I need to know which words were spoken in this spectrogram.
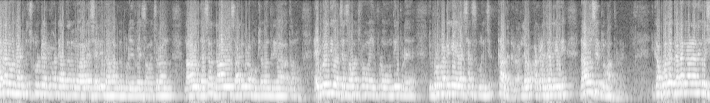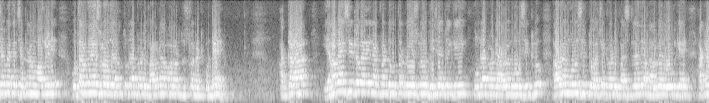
అతను నడిపించుకునేటువంటి అతను వ్యవహార శైలి దాదాపు ఇప్పుడు ఇరవై సంవత్సరాలు నాలుగు దశ నాలుగు సార్లు కూడా ముఖ్యమంత్రిగా అతను అయిపోయింది. వచ్చే సంవత్సరం ఇప్పుడు ఉంది. ఇప్పుడు ఇప్పుడు మటుకే ఎలక్షన్స్ గురించి కాదు అక్కడ. అక్కడ జరిగేది నాలుగు సీట్లు మాత్రమే. ఇకపోతే తెలంగాణ విషయం అయితే చెప్పినాం ఆల్రెడీ. ఉత్తరప్రదేశ్లో జరుగుతున్నటువంటి పరిణామాలను దృష్టిలో పెట్టుకుంటే అక్కడ ఎనభై సీట్లు కలిగినటువంటి ఉత్తరప్రదేశ్లో బీజేపీకి ఉన్నటువంటి అరవై మూడు సీట్లు. అరవై మూడు సీట్లు వచ్చేటువంటి పరిస్థితి లేదు. నలభై లోపుకే అక్కడ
